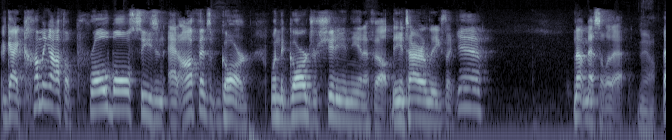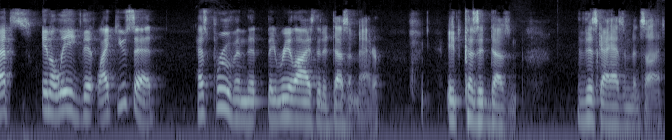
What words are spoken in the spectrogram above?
A guy coming off a Pro Bowl season at offensive guard when the guards are shitty in the NFL. The entire league's like, yeah, not messing with that. Yeah. That's in a league that, like you said, has proven that they realize that it doesn't matter. It because it doesn't. This guy hasn't been signed.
